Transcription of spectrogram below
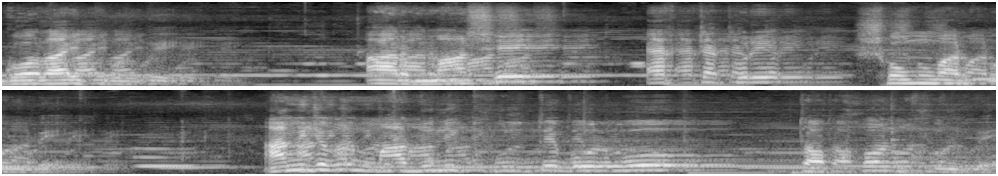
গলায় পরবে। আর মাসে একটা করে সোমবার করবে আমি যখন মাদুলি খুলতে বলব, তখন খুলবে।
